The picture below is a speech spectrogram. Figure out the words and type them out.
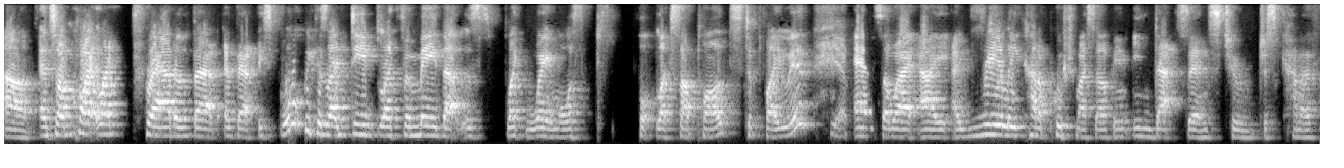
Um, and so I'm quite like proud of that about this book because I did like, for me, that was like way more like subplots to play with. Yep. And so I, I, I really kind of pushed myself in, in that sense to just kind of,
